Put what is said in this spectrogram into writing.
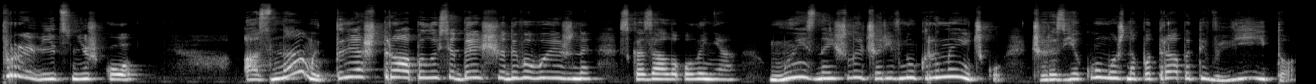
Привіт, Сніжко. А з нами теж трапилося дещо дивовижне, сказало Оленя. Ми знайшли чарівну криничку, через яку можна потрапити в літо.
